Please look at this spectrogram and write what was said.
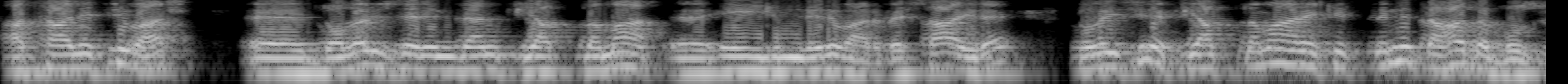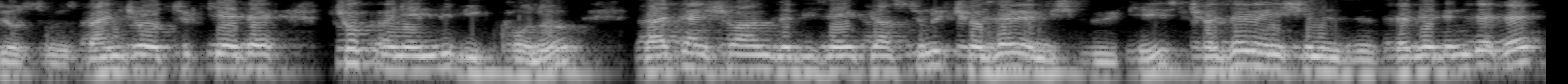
ataleti var. E, dolar üzerinden fiyatlama e, eğilimleri var vesaire. Dolayısıyla fiyatlama hareketlerini daha da bozuyorsunuz. Bence o Türkiye'de çok önemli bir konu. Zaten şu anda biz enflasyonu çözememiş bir ülkeyiz. Çözemeyişimizin sebebinde de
